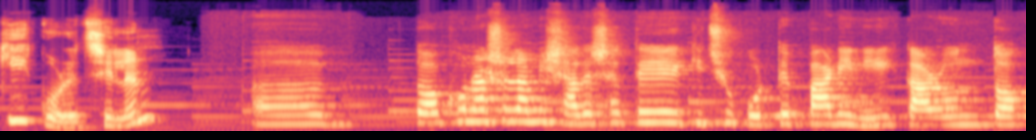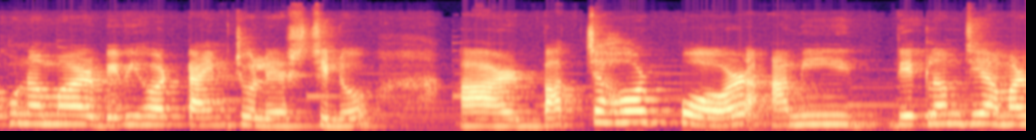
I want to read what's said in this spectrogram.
কি করেছিলেন? তখন আসলে আমি সাথে সাথে কিছু করতে পারিনি কারণ তখন আমার বেবি হওয়ার টাইম চলে আসছিল। আর বাচ্চা হওয়ার পর আমি দেখলাম যে আমার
